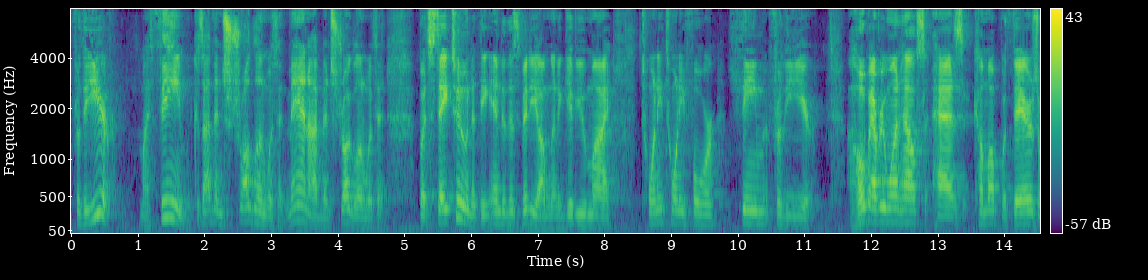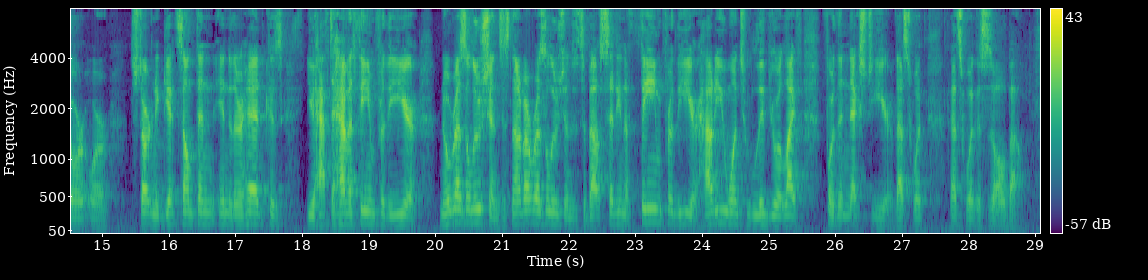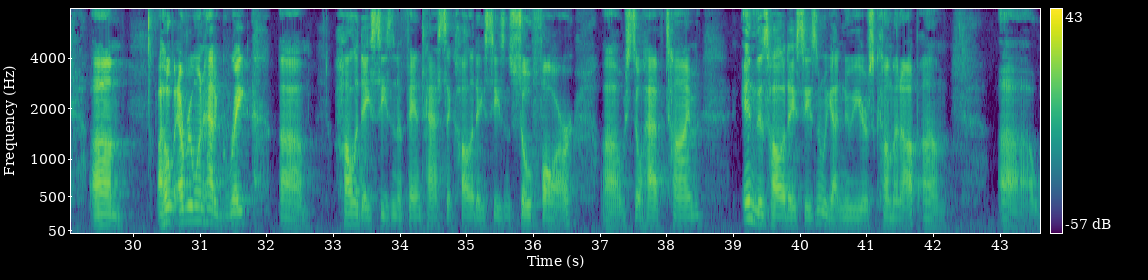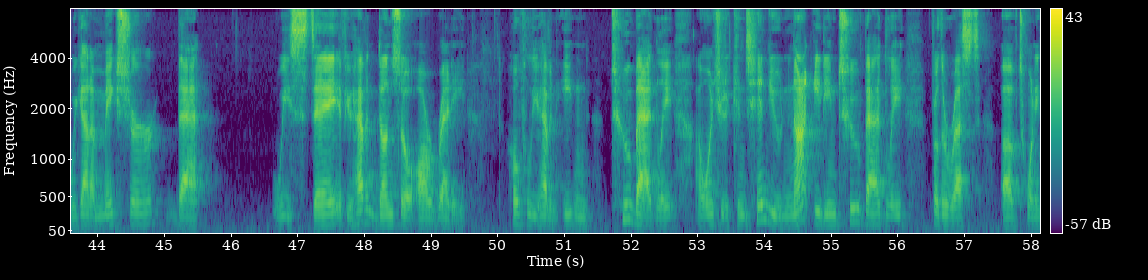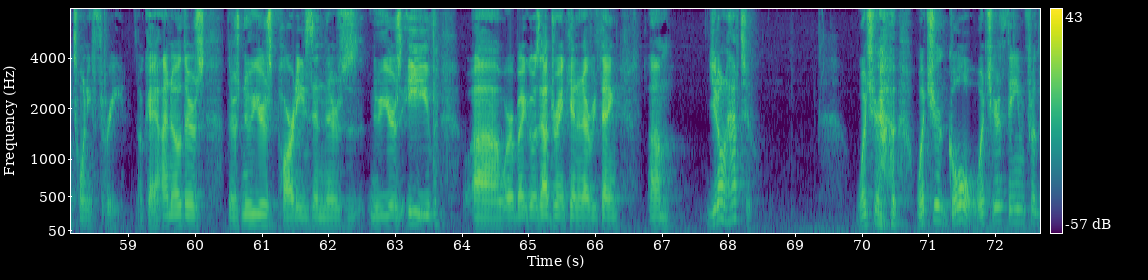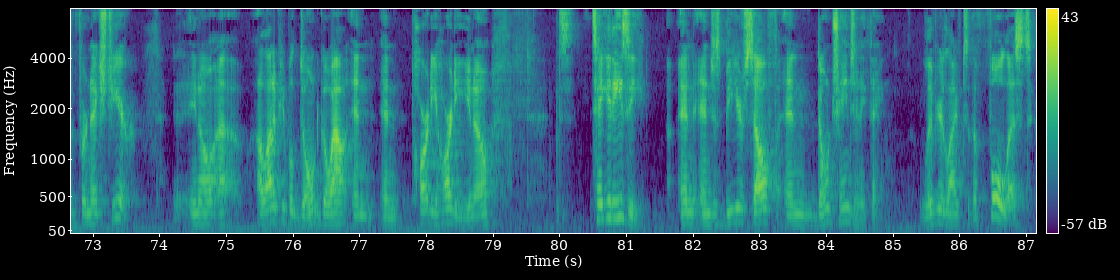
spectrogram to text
for the year. My theme, because I've been struggling with it. Man, I've been struggling with it. But stay tuned. At the end of this video, I'm going to give you my 2024 theme for the year. I hope everyone else has come up with theirs or, or starting to get something into their head because you have to have a theme for the year. No resolutions. It's not about resolutions. It's about setting a theme for the year. How do you want to live your life for the next year? That's what that's what this is all about. Um, I hope everyone had a great um, holiday season, a fantastic holiday season so far. Uh, we still have time in this holiday season. We got New Year's coming up. Um, uh, we got to make sure that we stay, if you haven't done so already, hopefully you haven't eaten too badly. I want you to continue not eating too badly for the rest of 2023. Okay, I know there's there's New Year's parties and there's New Year's Eve uh, where everybody goes out drinking and everything. Um, you don't have to. What's your what's your goal? What's your theme for the for next year? You know, uh, a lot of people don't go out and, and party hardy, you know. Take it easy and, and just be yourself and don't change anything. Live your life to the fullest.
